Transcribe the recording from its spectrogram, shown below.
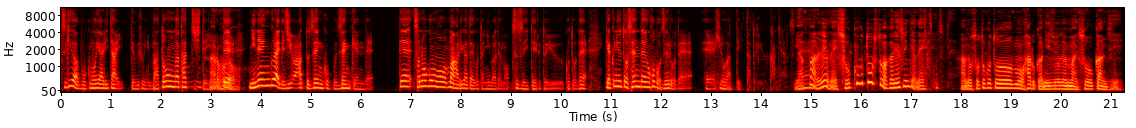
次は僕もやりたいっていうふうにバトンがタッチしていて2年ぐらいでじわっと全国全県ででその後もまあありがたいことに今でも続いているということで逆に言うと宣伝ほぼゼロで、えー、広がっていったという感じなんですね。やっぱあれだよね食を通すと分かりやすいんだよね。そうですねあの外こともうはるか20年前そう感じ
